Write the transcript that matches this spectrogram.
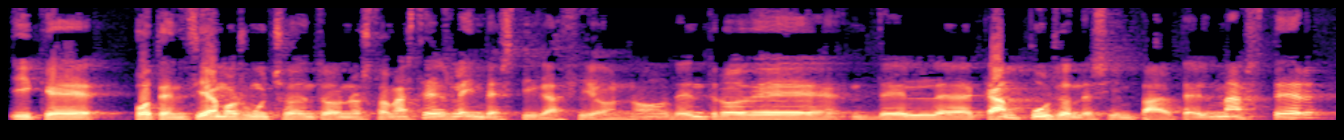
y que potenciamos mucho dentro de nuestro máster es la investigación. Dentro del campus donde se imparte el máster,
